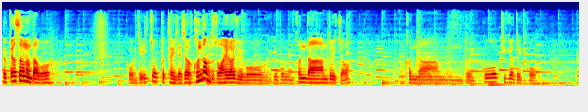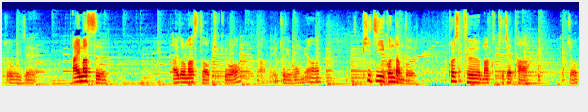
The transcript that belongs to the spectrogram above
뼈 썩는다고. 그 이제 이쪽부터 이제 저 건담도 좋아해가지고 여기 보면 건담도 있죠. 건담도 있고 피규어도 있고 쪽 이제 아이마스 아이돌 마스터 피규어 이쪽에 보면 PG 건담들 펄스트 마크 2 제타 있죠.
